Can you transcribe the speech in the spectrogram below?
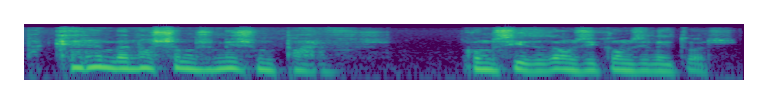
Pá, caramba, nós somos mesmo parvos, como cidadãos e como eleitores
